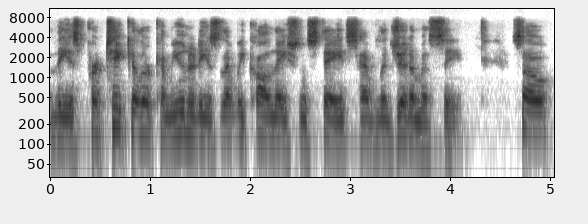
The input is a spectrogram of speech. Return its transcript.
these particular communities that we call nation states have legitimacy. So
